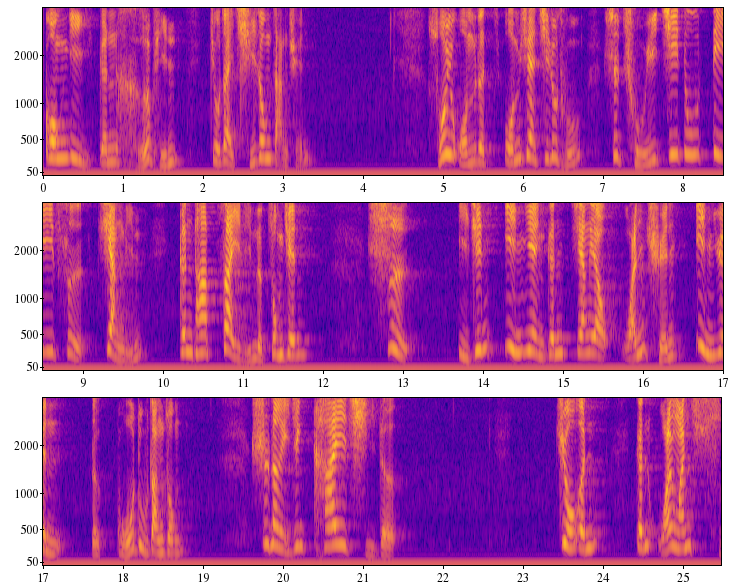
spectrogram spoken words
公义跟和平就在其中掌权。所以，我们的我们现在基督徒是处于基督第一次降临跟他再临的中间，是已经应验跟将要完全应验的国度当中。是那个已经开启的救恩，跟完完实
